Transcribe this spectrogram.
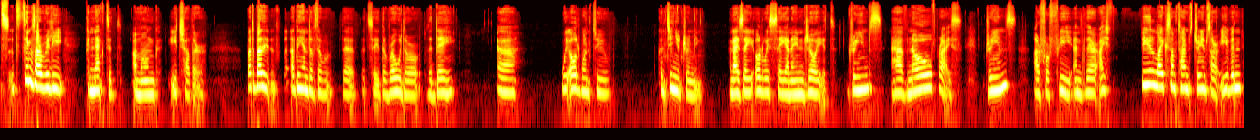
it's things are really connected among each other. But by at the end of the the let's say the road or the day, uh, we all want to continue dreaming. And as I always say, and I enjoy it, dreams have no price. Dreams are for free, and there I feel like sometimes dreams are even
